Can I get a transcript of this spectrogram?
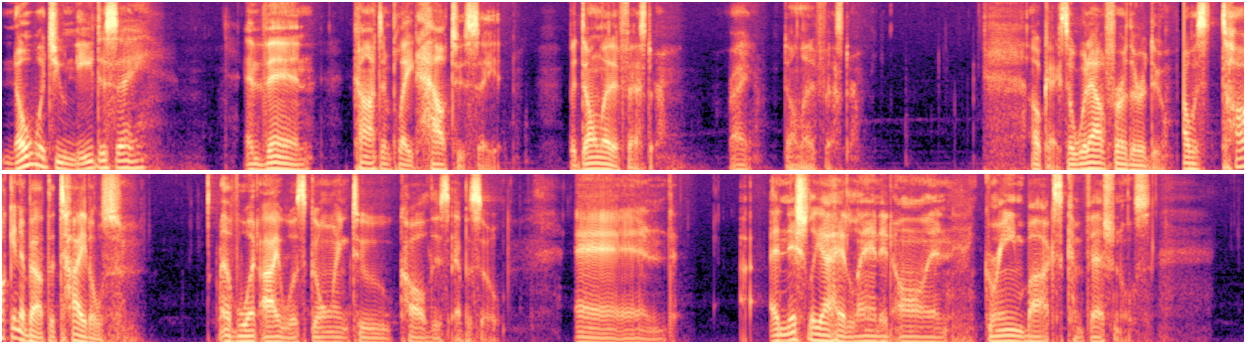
know what you need to say, and then contemplate how to say it, but don't let it fester, right? Don't let it fester. Okay, so without further ado, I was talking about the titles of what I was going to call this episode. And initially, I had landed on Green Box Confessionals.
